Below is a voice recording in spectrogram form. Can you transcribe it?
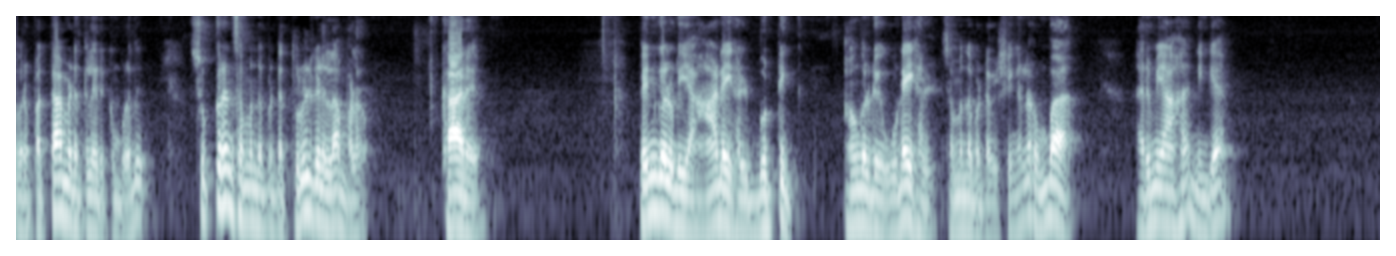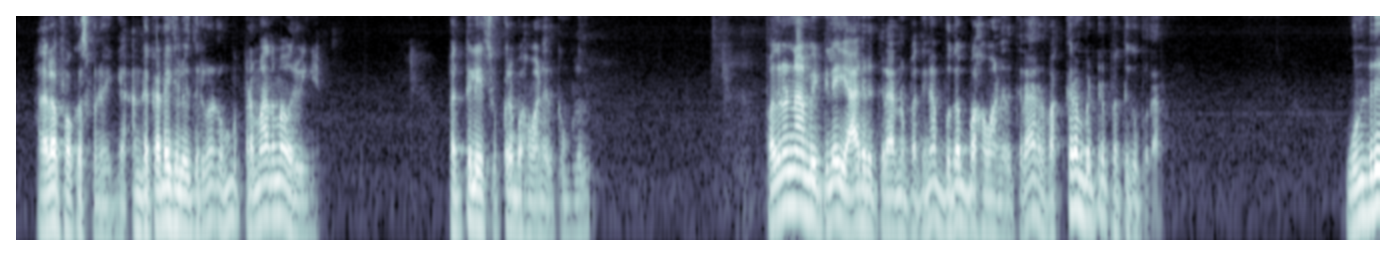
அவர் பத்தாம் இடத்துல இருக்கும் சுக்கரன் சுக்கிரன் சம்பந்தப்பட்ட தொழில்கள் எல்லாம் வளரும். காரு பெண்களுடைய ஆடைகள் பொட்டிக் அவங்களுடைய உடைகள் சம்மந்தப்பட்ட விஷயங்கள்ல ரொம்ப அருமையாக நீங்கள் அதெல்லாம் ஃபோக்கஸ் பண்ணுவீங்க. அந்த கடைகள் எதிர்க்க ரொம்ப பிரமாதமாக வருவீங்க. பத்திலே சுக்கிர பகவான் இருக்கும் பொழுது. பதினொன்றாம் வீட்டிலே யார் இருக்கிறார்னு பார்த்தீங்கன்னா புத பகவான் இருக்கிறார். வக்கரம் பெற்று பத்துக்கு போகிறார் ஒன்று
